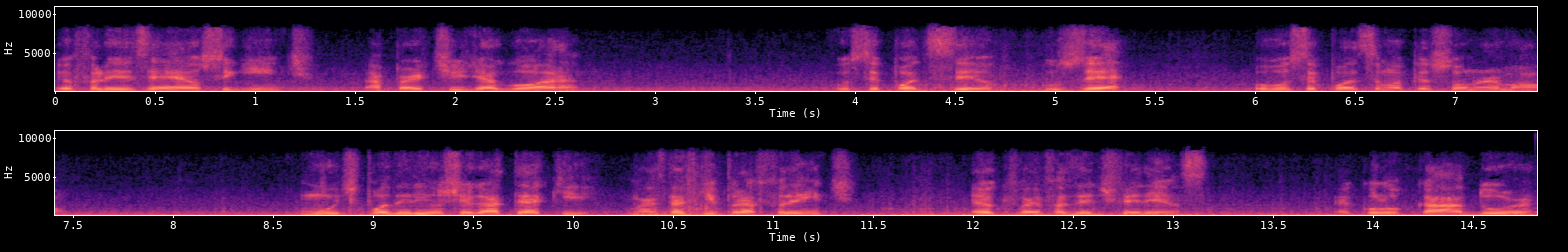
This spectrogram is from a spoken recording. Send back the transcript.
Eu falei, Zé, é o seguinte, a partir de agora você pode ser o Zé ou você pode ser uma pessoa normal. Muitos poderiam chegar até aqui, mas daqui para frente é o que vai fazer a diferença. É colocar a dor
